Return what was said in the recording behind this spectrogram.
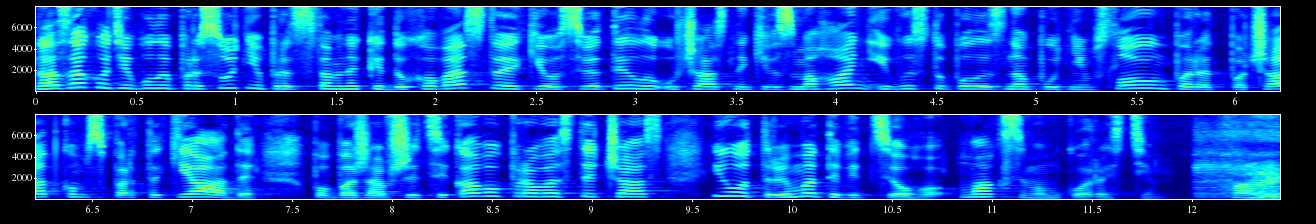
На заході були присутні представники духовенства, які освятили учасників змагань і виступили з напутнім словом перед початком спартакіади, побажавши цікаво провести час і отримати від цього максимум користі. Хай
